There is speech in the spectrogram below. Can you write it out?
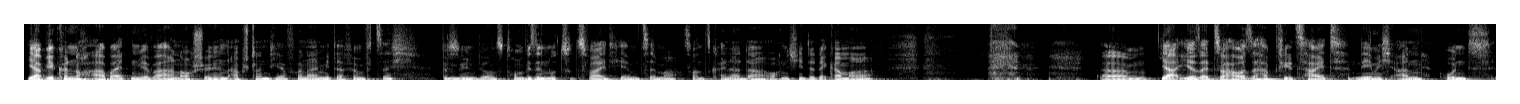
ja, wir können noch arbeiten. Wir waren auch schön in Abstand hier von 1,50 Meter. Bemühen wir uns drum. Wir sind nur zu zweit hier im Zimmer, sonst keiner da, auch nicht hinter der Kamera. ähm, ja, ihr seid zu Hause, habt viel Zeit, nehme ich an. Und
